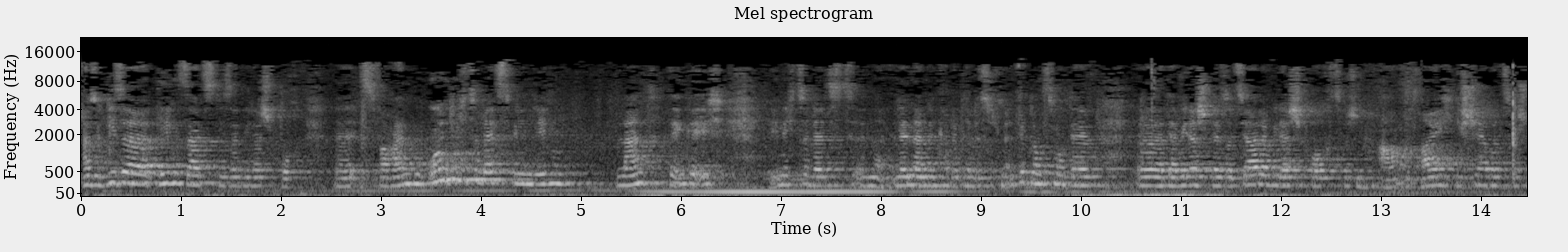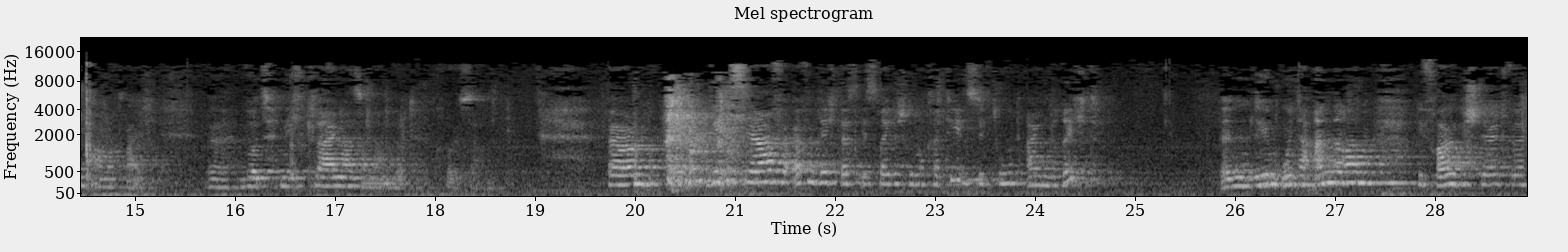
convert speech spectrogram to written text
Also dieser Gegensatz, dieser Widerspruch äh, ist vorhanden und nicht zuletzt wie in jedem Land, denke ich, nicht zuletzt in Ländern mit kapitalistischem Entwicklungsmodell, äh, der, Widerspruch, der soziale Widerspruch zwischen Arm und Reich, die Schere zwischen Arm und Reich wird nicht kleiner, sondern wird größer. Ähm, jedes Jahr veröffentlicht das Israelische Demokratieinstitut einen Bericht, in dem unter anderem die Frage gestellt wird,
